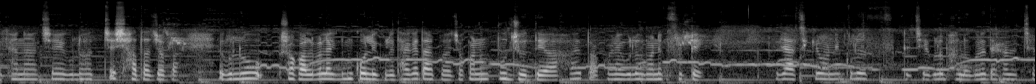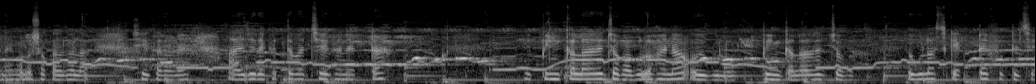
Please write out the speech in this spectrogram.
এখানে আছে, এগুলো হচ্ছে সাদা জবা। এগুলো সকালবেলা একদম কলি কলি থাকে, তারপরে যখন পুজো দেওয়া হয় তখন এগুলো মানে ফুটে। যে আজকে অনেকগুলো ফুটেছে, এগুলো ভালো করে দেখা যাচ্ছে না এগুলো সকালবেলা সেই কারণে। আর যে দেখাতে পাচ্ছি এখানে একটা পিঙ্ক কালারের জবাগুলো হয় না, ওইগুলো পিঙ্ক কালারের জবা। ওগুলো আজকে একটাই ফুটেছে।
